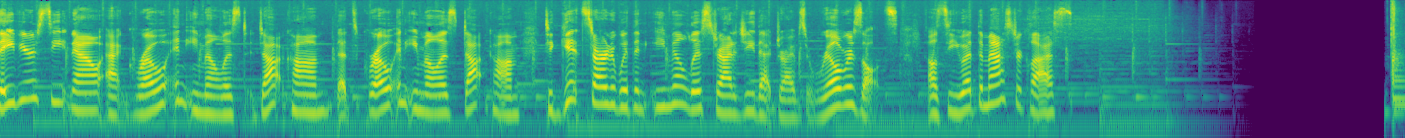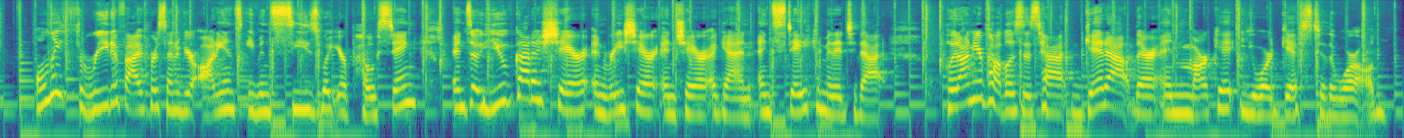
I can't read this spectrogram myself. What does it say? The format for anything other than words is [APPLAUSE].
Save your seat now at growanemaillist.com. That's growanemaillist.com to get started with an email list strategy that drives real results. I'll see you at the masterclass. Only 3 to 5% of your audience even sees what you're posting. And so you've got to share and reshare and share again and stay committed to that. Put on your publicist hat, get out there and market your gifts to the world.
